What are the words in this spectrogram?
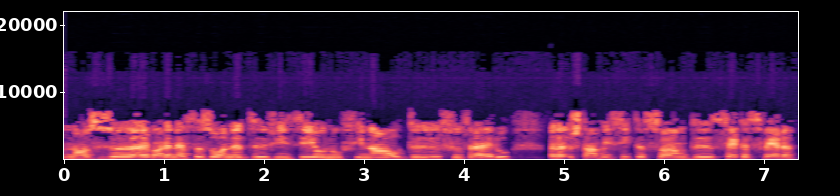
Nós eh, agora nessa zona de Viseu no final de fevereiro eh, estava em situação de seca severa,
